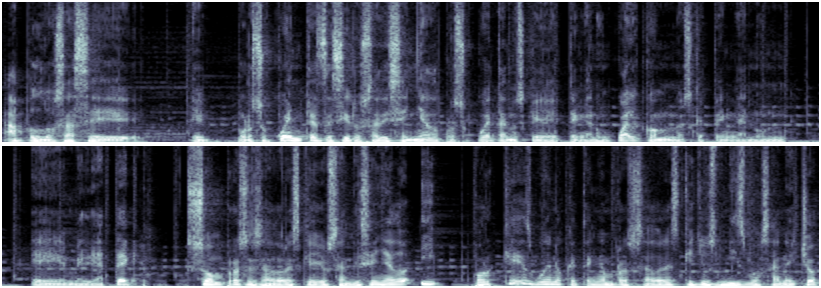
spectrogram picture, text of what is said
Apple los hace eh, por su cuenta, es decir, los ha diseñado por su cuenta, no es que tengan un Qualcomm, no es que tengan un eh, MediaTek, son procesadores que ellos han diseñado. ¿Y por qué es bueno que tengan procesadores que ellos mismos han hecho?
